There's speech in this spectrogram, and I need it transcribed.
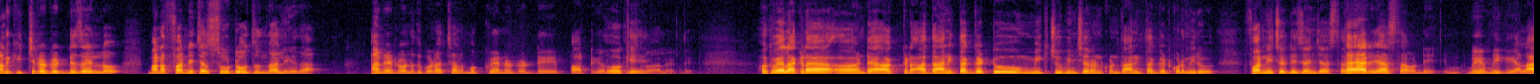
మనకి ఇచ్చినటువంటి డిజైన్లో మన ఫర్నిచర్ సూట్ అవుతుందా లేదా అనేటువంటిది కూడా చాలా ముఖ్యమైనటువంటి పార్ట్గా Okay. ఒకవేళ అక్కడ అంటే అక్కడ ఆ దానికి తగ్గట్టు మీకు చూపించారు అనుకోండి దానికి తగ్గట్టు కూడా మీరు ఫర్నిచర్ డిజైన్ చేస్తారు? తయారు చేస్తామండి. మేము మీకు ఎలా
